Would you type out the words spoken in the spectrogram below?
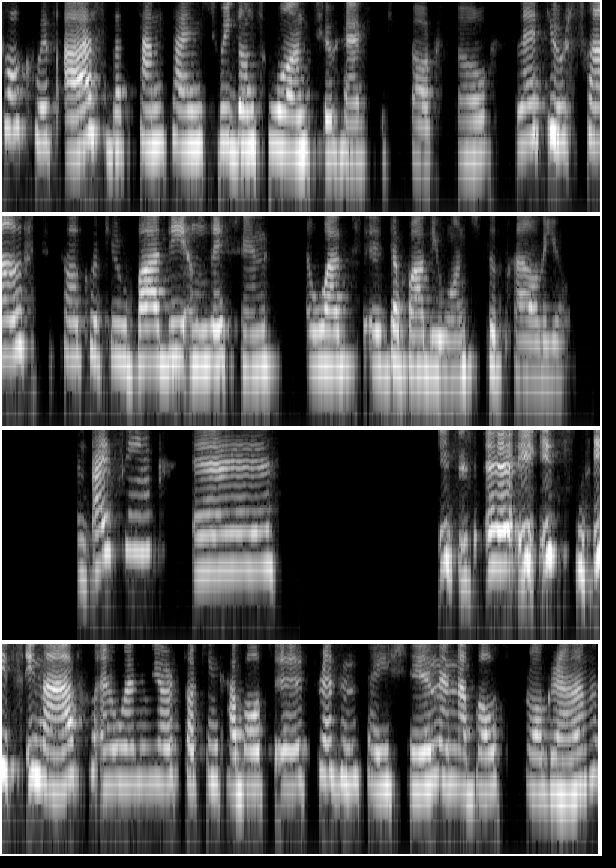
talk with us, but sometimes we don't want to have this talk. So let yourself to talk with your body and listen what the body wants to tell you. And I think uh, it's uh, it's it's enough uh, when we are talking about uh, presentation and about program.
